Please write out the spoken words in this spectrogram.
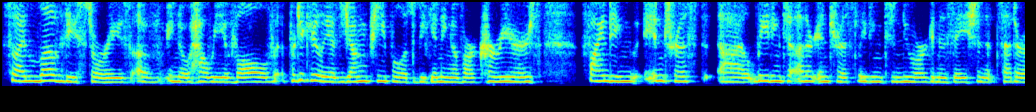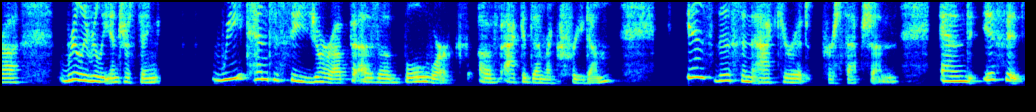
So I love these stories of you know how we evolve, particularly as young people at the beginning of our careers, finding interest, uh, leading to other interests, leading to new organization, et cetera. Really, really interesting. We tend to see Europe as a bulwark of academic freedom. Is this an accurate perception? And if it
